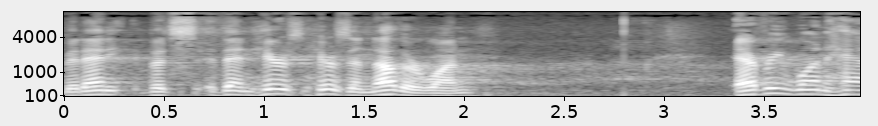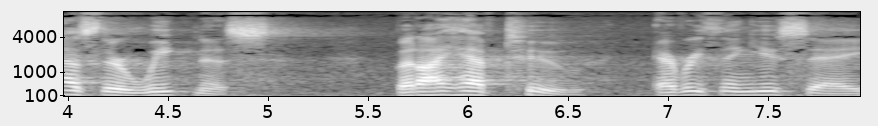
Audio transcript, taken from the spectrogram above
But, any, but then here's, here's another one. Everyone has their weakness, but I have two everything you say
